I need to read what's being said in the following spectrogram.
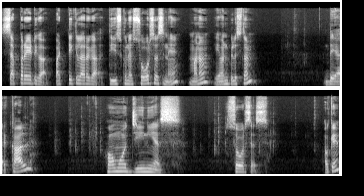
సెపరేట్గా పర్టికులర్గా తీసుకునే సోర్సెస్నే మనం ఏమని పిలుస్తాం? They are called homogeneous sources. Okay?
